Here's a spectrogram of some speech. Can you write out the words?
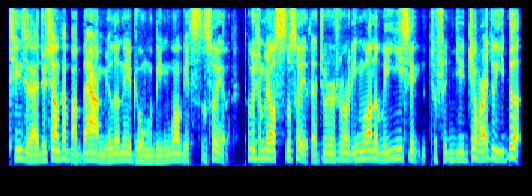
听起来就像他把白亚明的那种灵光给撕碎了。他为什么要撕碎它？就是说灵光的唯一性，就是你这玩意儿就一个。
